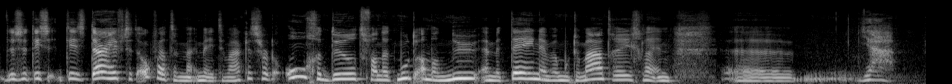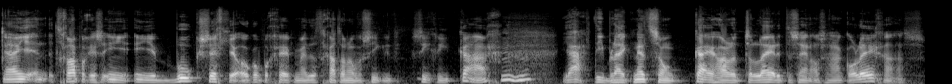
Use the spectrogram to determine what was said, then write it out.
Dus het is, het is, daar heeft het ook wat mee te maken. Een soort ongeduld van het moet allemaal nu en meteen en we moeten maatregelen. En ja, Ja, je- het grappige is, in je, in je boek zeg je ook op een gegeven moment, het gaat dan over Sigrid, Sigrid Kaag. mhm. Ja, die blijkt net zo'n keiharde te leiden te zijn als haar collega's.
